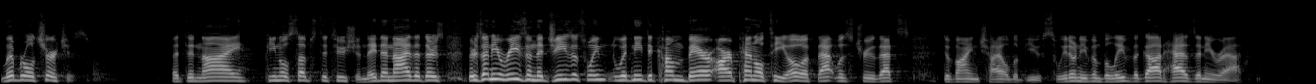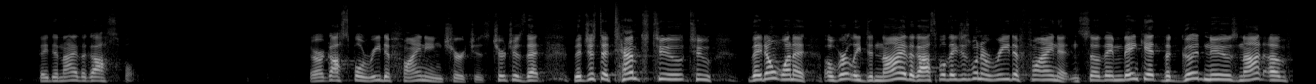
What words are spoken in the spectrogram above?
Liberal churches that deny penal substitution. They deny that there's, there's any reason that Jesus would need to come bear our penalty. Oh, if that was true, that's divine child abuse. We don't even believe that God has any wrath. They deny the gospel. There are gospel redefining churches, churches that, that just attempt to, to they don't want to overtly deny the gospel, they just want to redefine it. And so they make it the good news not of,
